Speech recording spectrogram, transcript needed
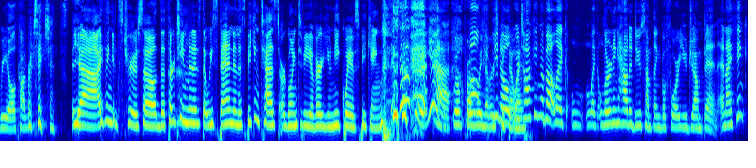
real conversations. Yeah, I think it's true. So the 13 minutes that we spend in the speaking test are going to be a very unique way of speaking. Exactly. Yeah We'll probably Well, never you speak know that we're way. talking about like like learning how to do something before you jump in and i think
